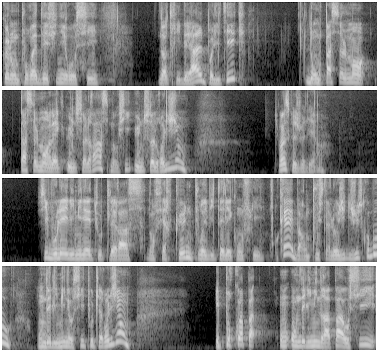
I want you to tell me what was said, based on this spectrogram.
que l'on pourrait définir aussi notre idéal politique, donc pas seulement, pas seulement avec une seule race, mais aussi une seule religion. Tu vois ce que je veux dire? Si vous voulez éliminer toutes les races, n'en faire qu'une pour éviter les conflits, ok, bah on pousse la logique jusqu'au bout. On élimine aussi toutes les religions. Et pourquoi pas On n'éliminera pas aussi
